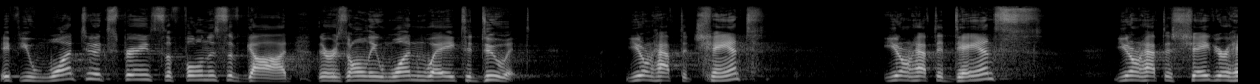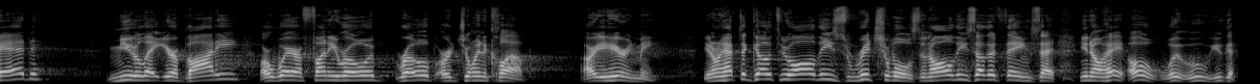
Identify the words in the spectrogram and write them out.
If you want to experience the fullness of God, there is only one way to do it. You don't have to chant, you don't have to dance, you don't have to shave your head, mutilate your body, or wear a funny robe, robe or join a club. Are you hearing me? You don't have to go through all these rituals and all these other things that, you know, hey, oh, ooh, you got,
